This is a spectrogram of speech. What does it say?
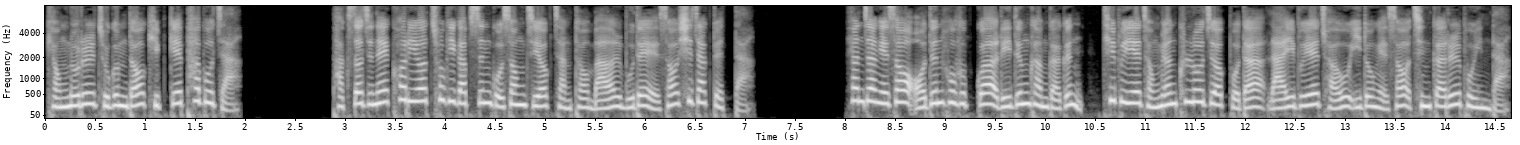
경로를 조금 더 깊게 파보자. 박서진의 커리어 초기 값은 고성 지역 장터 마을 무대에서 시작됐다. 현장에서 얻은 호흡과 리듬 감각은 TV의 정면 클로즈업보다 라이브의 좌우 이동에서 진가를 보인다.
